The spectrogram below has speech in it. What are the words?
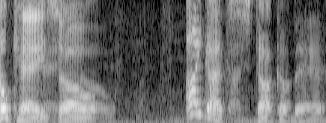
Okay, so I got stuck a bit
